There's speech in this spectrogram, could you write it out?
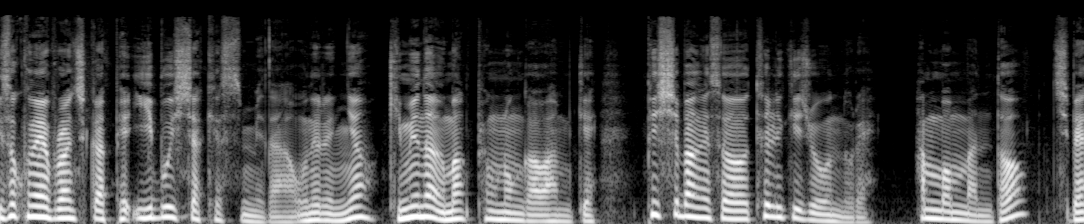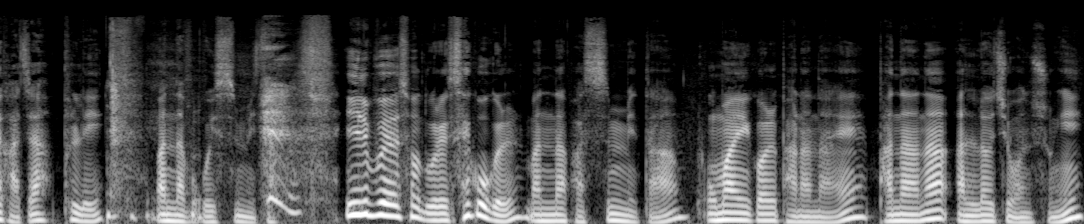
이석훈의 브런치 카페 2부 시작했습니다. 오늘은요, 김윤아 음악평론가와 함께 PC방에서 틀기 좋은 노래, 한 번만 더 집에 가자 플리 만나보고 있습니다. 1부에서 노래 3곡을 만나봤습니다. 오마이걸 바나나의 바나나 알러지 원숭이,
